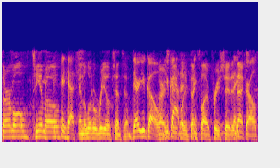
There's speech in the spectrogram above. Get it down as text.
Thermo, TMO, yes. and a little Rio Tinto. There you go. All right, you Steve got Lee, it. Thanks a lot. I appreciate it. Thanks, Next. Charles.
